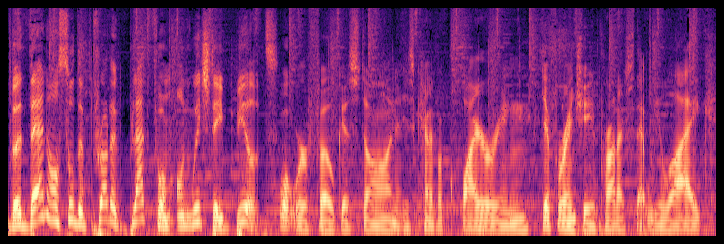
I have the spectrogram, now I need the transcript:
but then also the product platform on which they built. What we're focused on is kind of acquiring differentiated products that we like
